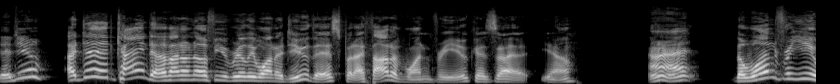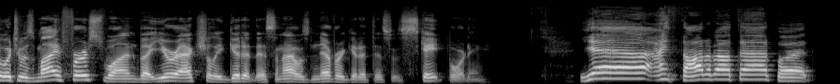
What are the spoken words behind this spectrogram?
Did you? I did, kind of. I don't know if you really want to do this, but I thought of one for you because, uh, you know, All right. the one for you, which was my first one, but you're actually good at this, and I was never good at this, was skateboarding. Yeah, I thought about that, but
